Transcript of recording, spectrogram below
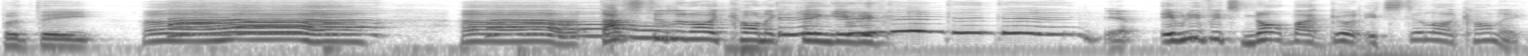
but the ah, ah, that's still an iconic thing. Even if yep. even if it's not that good, it's still iconic.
